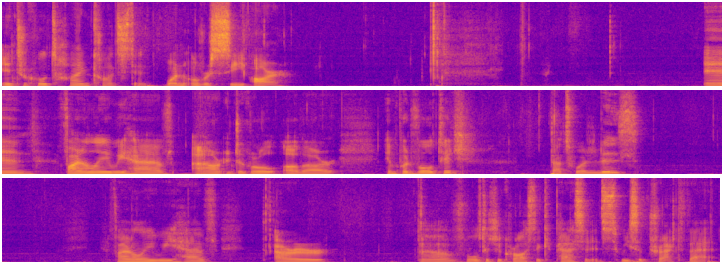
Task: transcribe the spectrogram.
integral time constant, 1 over CR. And finally, we have our integral of our input voltage. That's what it is. Finally, we have our uh, voltage across the capacitance. We subtract that.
